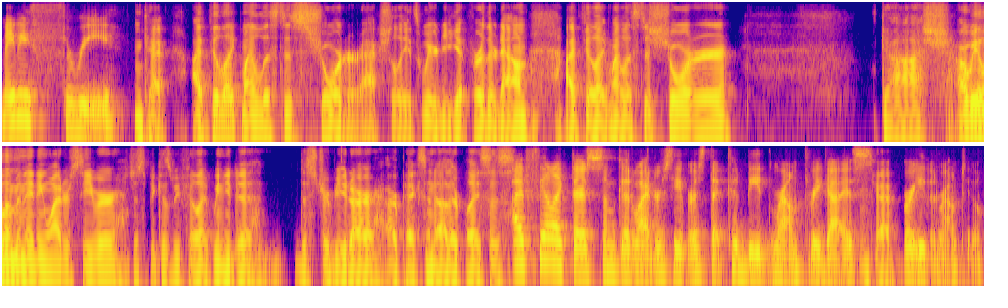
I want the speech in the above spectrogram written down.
maybe three. Okay. I feel like my list is shorter, actually. It's weird. You get further down. I feel like my list is shorter. Gosh, are we eliminating wide receiver just because we feel like we need to distribute our, our picks into other places? I feel like there's some good wide receivers that could be round three guys. Okay. Or even round two.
